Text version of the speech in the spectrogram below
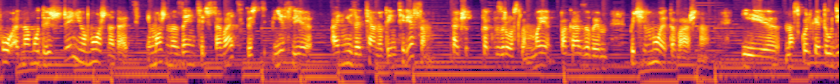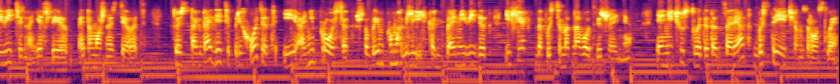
по одному движению можно дать и можно заинтересовать. То есть если они затянуты интересом, так же, как взрослым, мы показываем, почему это важно и насколько это удивительно, если это можно сделать. То есть тогда дети приходят и они просят, чтобы им помогли, когда они видят эффект, допустим, одного движения. И они чувствуют этот заряд быстрее, чем взрослые.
